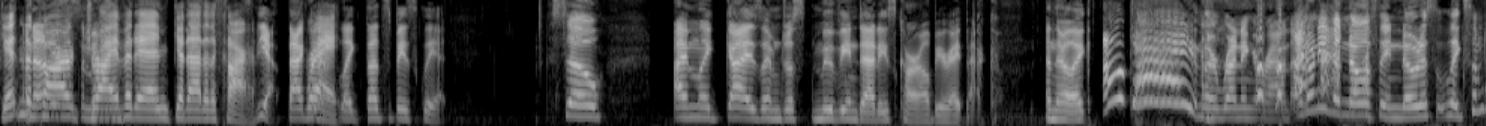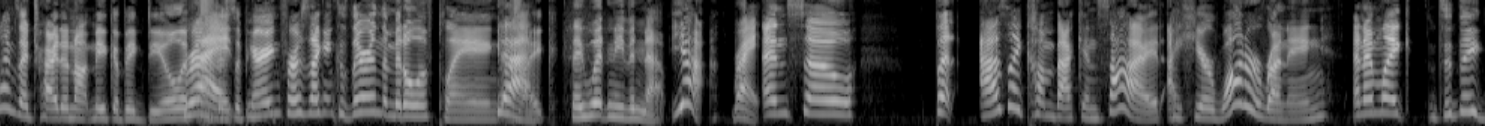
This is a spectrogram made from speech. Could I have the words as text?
get in the car, drive it in, get out of the car. Yeah, back Right. up. Like that's basically it. So I'm like, guys, I'm just moving daddy's car. I'll be right back. And they're like, okay. And they're running around. I don't even know if they notice. Like sometimes I try to not make a big deal if Right. I'm disappearing for a second because they're in the middle of playing. Yeah. like, they wouldn't even know. yeah. Right. And so, but as I come back inside, I hear water running. And I'm like, did they?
